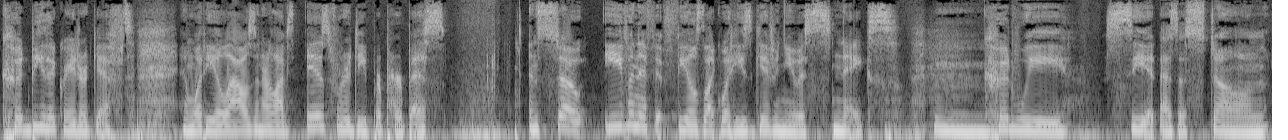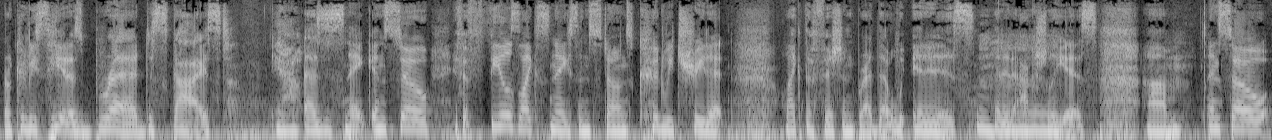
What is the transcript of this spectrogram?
could be the greater gift and what he allows in our lives is for a deeper purpose and so, even if it feels like what he's given you is snakes, hmm. could we see it as a stone or could we see it as bread disguised? Yeah. As a snake. And so, if it feels like snakes and stones, could we treat it like the fish and bread that it is, mm-hmm. that it mm-hmm. actually is? Um, and so,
